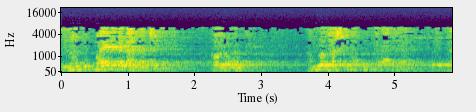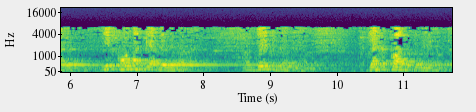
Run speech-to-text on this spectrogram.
इन को पैर में रहना चाहिए, कौरवों के। हम लोग हस्तिनापुर के राजा हैं, पूरे भारत ये कौन आज्ञा देने वाला है? हम देख लोगे हम जाकर कहा कि नहीं होता।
